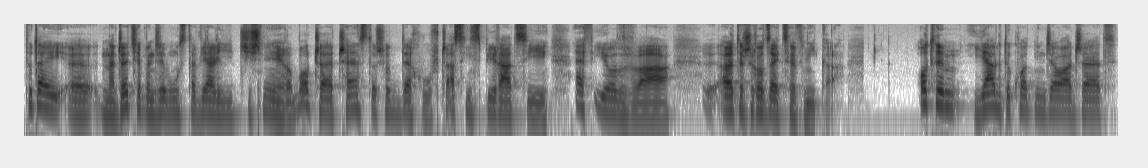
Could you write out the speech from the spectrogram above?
Tutaj e, na jetcie będziemy ustawiali ciśnienie robocze, częstość oddechów, czas inspiracji, FiO2, ale też rodzaj cewnika. O tym, jak dokładnie działa jet,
